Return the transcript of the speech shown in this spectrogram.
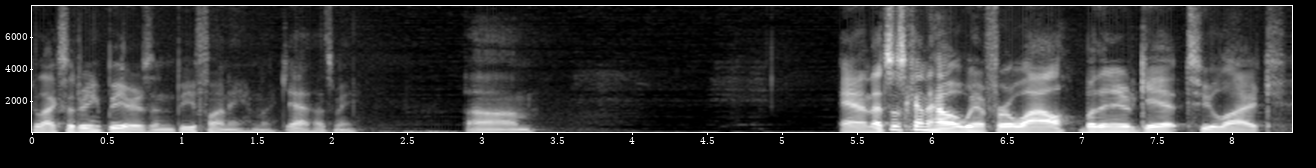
who likes to drink beers and be funny. I'm like, yeah, that's me. Um, and that's just kind of how it went for a while. But then it would get to like,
